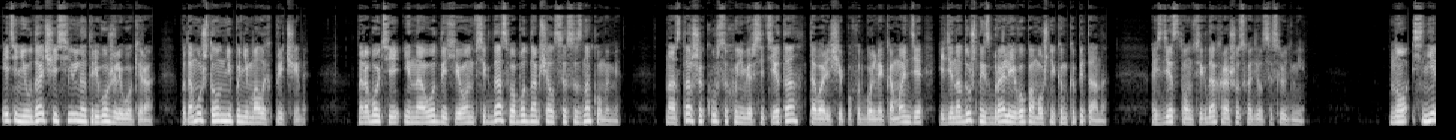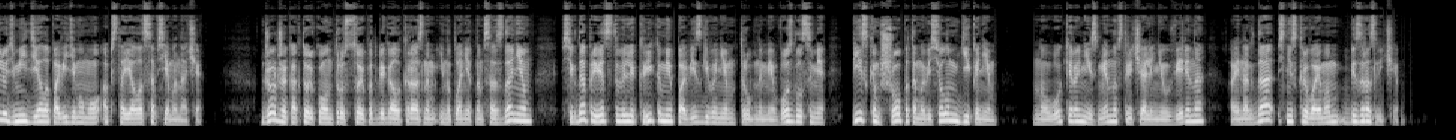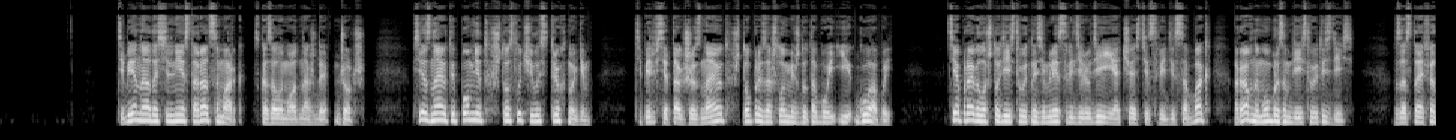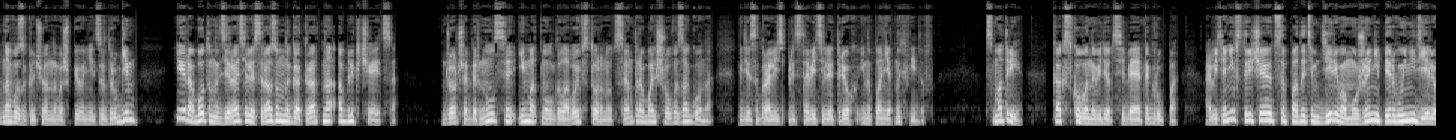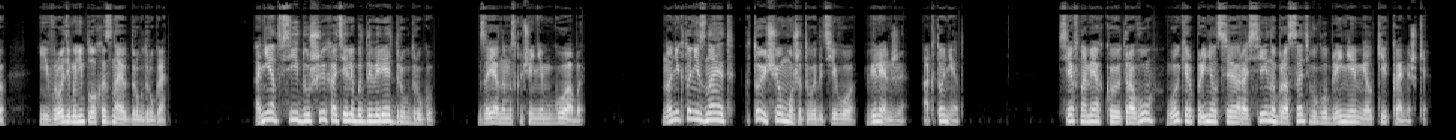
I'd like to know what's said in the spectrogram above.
Эти неудачи сильно тревожили Уокера, потому что он не понимал их причины. На работе и на отдыхе он всегда свободно общался со знакомыми. На старших курсах университета товарищи по футбольной команде единодушно избрали его помощником капитана. С детства он всегда хорошо сходился с людьми. Но с нелюдьми дело, по-видимому, обстояло совсем иначе. Джорджа, как только он трусцой подбегал к разным инопланетным созданиям, всегда приветствовали криками, повизгиванием, трубными возгласами, писком, шепотом и веселым гиканьем, но Уокера неизменно встречали неуверенно, а иногда с нескрываемым безразличием. «Тебе надо сильнее стараться, Марк», — сказал ему однажды Джордж. «Все знают и помнят, что случилось с трехногим. Теперь все также знают, что произошло между тобой и Гуабой. Те правила, что действуют на Земле среди людей и отчасти среди собак, равным образом действуют и здесь. Заставь одного заключенного шпионить за другим, и работа надзирателя сразу многократно облегчается. Джордж обернулся и мотнул головой в сторону центра большого загона, где собрались представители трех инопланетных видов. «Смотри, как скованно ведет себя эта группа, а ведь они встречаются под этим деревом уже не первую неделю, и вроде бы неплохо знают друг друга. Они от всей души хотели бы доверять друг другу, за явным исключением Гуабы. Но никто не знает, кто еще может выдать его, Виленджи, а кто нет. Сев на мягкую траву, Уокер принялся рассеянно бросать в углубление мелкие камешки.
